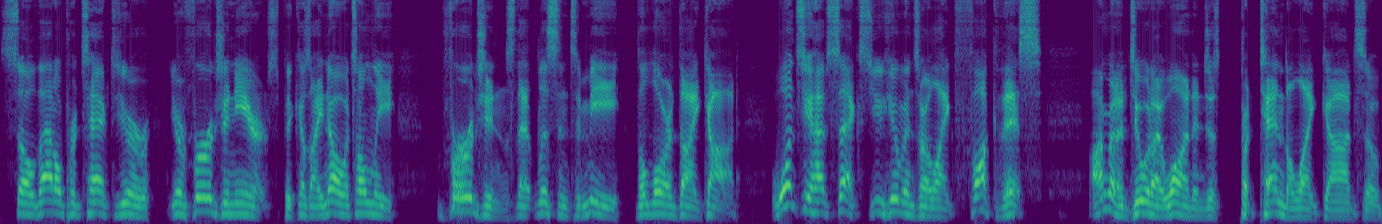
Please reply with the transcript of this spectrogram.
So that'll protect your your virgin ears because I know it's only virgins that listen to me, the Lord thy God. Once you have sex, you humans are like, fuck this. I'm to do what I want and just pretend to like God so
